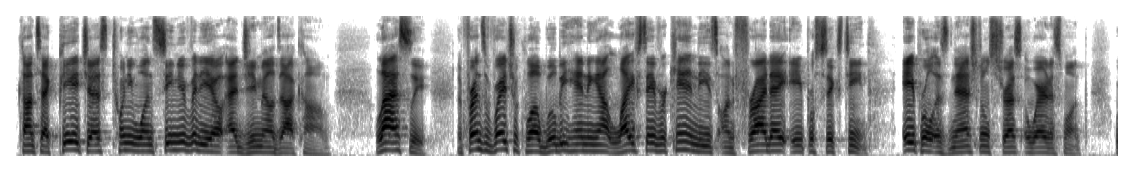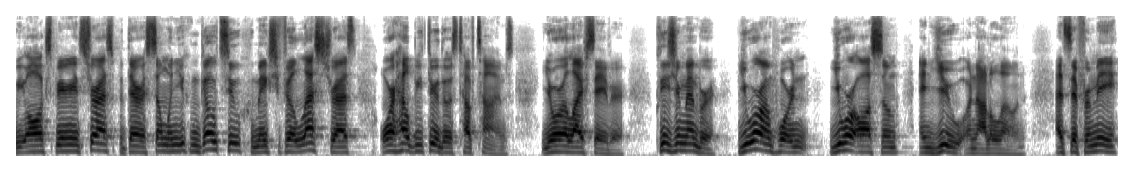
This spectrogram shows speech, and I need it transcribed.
Contact phs21seniorvideo at gmail.com. Lastly, the Friends of Rachel Club will be handing out Lifesaver candies on Friday, April 16th. April is National Stress Awareness Month. We all experience stress, but there is someone you can go to who makes you feel less stressed or help you through those tough times. You're a lifesaver. Please remember, you are important, you are awesome, and you are not alone. That's it for me.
